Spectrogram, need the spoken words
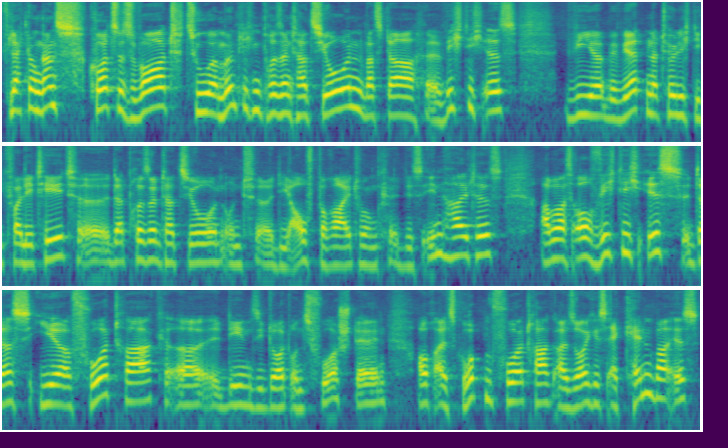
Vielleicht noch ein ganz kurzes Wort zur mündlichen Präsentation, was da äh, wichtig ist. Wir bewerten natürlich die Qualität äh, der Präsentation und äh, die Aufbereitung des Inhaltes. Aber was auch wichtig ist, dass Ihr Vortrag, äh, den Sie dort uns vorstellen, auch als Gruppenvortrag als solches erkennbar ist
